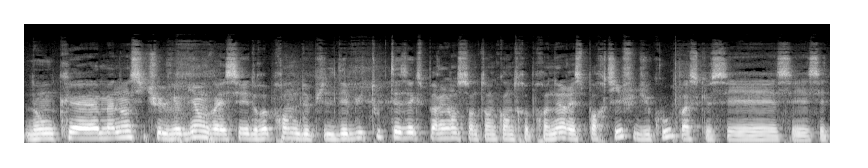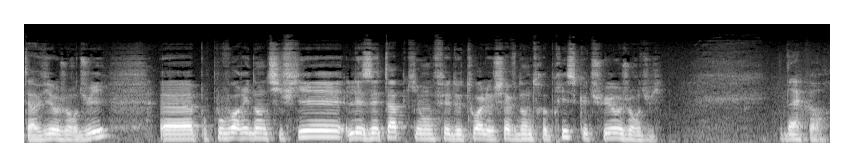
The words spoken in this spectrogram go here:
Donc euh, maintenant, si tu le veux bien, on va essayer de reprendre depuis le début toutes tes expériences en tant qu'entrepreneur et sportif, du coup, parce que c'est, c'est, ta vie aujourd'hui, euh, pour pouvoir identifier les étapes qui ont fait de toi le chef d'entreprise que tu es aujourd'hui. D'accord.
